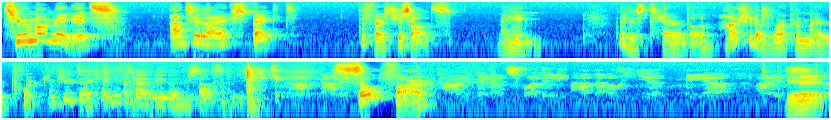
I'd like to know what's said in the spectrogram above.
two more minutes until I expect the first results. Man, this is terrible. How should I work on my report? Computer, can you tell me the results, please? So far, good,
